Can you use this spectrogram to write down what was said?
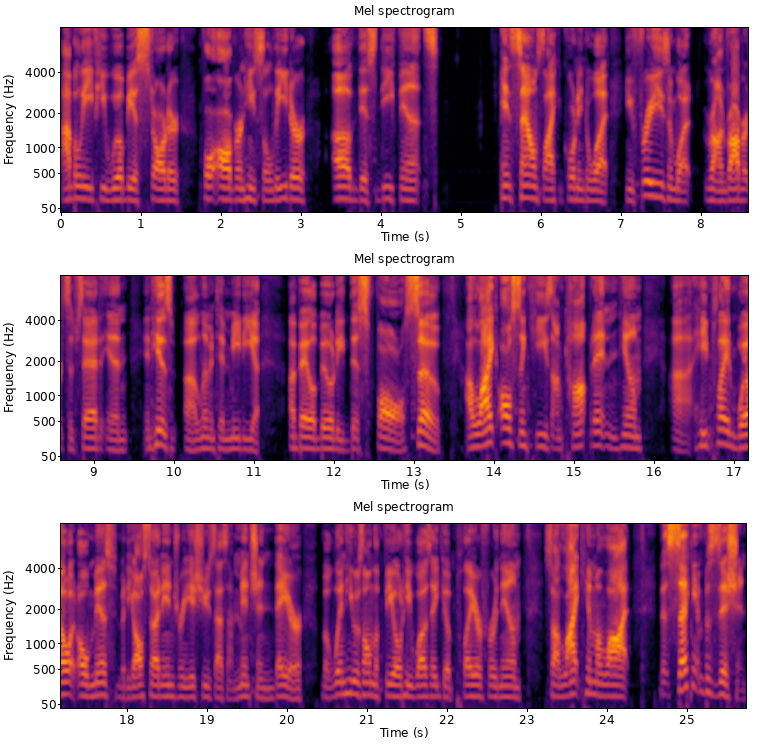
I believe he will be a starter for Auburn. He's the leader of this defense. It sounds like, according to what Hugh Freeze and what Ron Roberts have said in in his uh, limited media availability this fall. So I like Austin Keys. I'm confident in him. Uh, he played well at Ole Miss, but he also had injury issues, as I mentioned there. But when he was on the field, he was a good player for them. So I like him a lot. The second position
